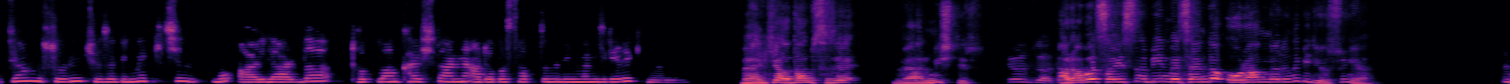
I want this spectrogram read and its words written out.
Hocam bu soruyu çözebilmek için bu aylarda toplam kaç tane araba sattığını bilmemiz gerekmiyor mu? Belki adam size vermiştir. Biliyoruz zaten. Araba sayısını bilmesen de oranlarını biliyorsun ya. Ha,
